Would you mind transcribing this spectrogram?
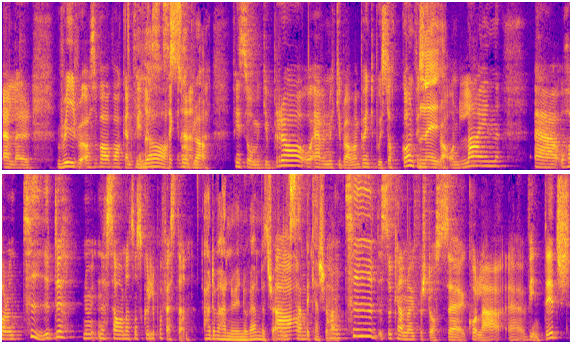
eller Rero? Alltså vad, vad kan det finnas? Ja, Second så hand. bra. finns så mycket bra och även mycket bra. Man behöver inte bo i Stockholm. Det finns mycket bra online. Eh, och har hon tid, nu, när sa hon att hon skulle på festen? Ja, det var här nu i november tror jag. I december kanske det Har var. hon tid så kan man ju förstås eh, kolla eh, vintage.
